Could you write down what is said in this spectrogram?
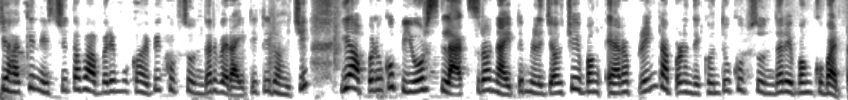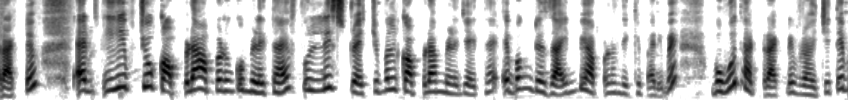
जहाँकि निश्चित भाव में मुझे कहि खूब सुंदर भेर रही आपको प्योर स्लाक्स रईट मिल जाऊँ यार प्रिंट आप देखते खूब सुंदर और खूब आट्राक्ट ये जो कपड़ा आपको मिलता है फुल्ली स्ट्रेचेबल कपड़ा मिल जाए और डिजाइन भी आप देखिपारे बहुत आट्राक्ट रही तेज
